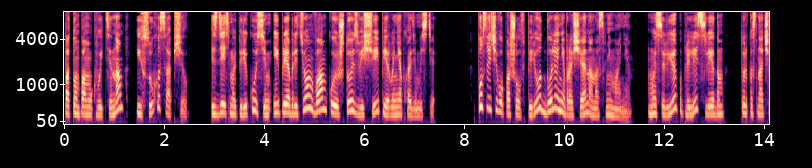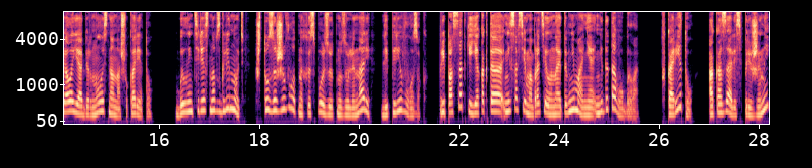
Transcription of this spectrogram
потом помог выйти нам и сухо сообщил. «Здесь мы перекусим и приобретем вам кое-что из вещей первой необходимости». После чего пошел вперед, более не обращая на нас внимания. Мы с Ильей поплелись следом, только сначала я обернулась на нашу карету. Было интересно взглянуть, что за животных используют на Зулинаре для перевозок. При посадке я как-то не совсем обратила на это внимание, не до того было. В карету оказались впряжены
